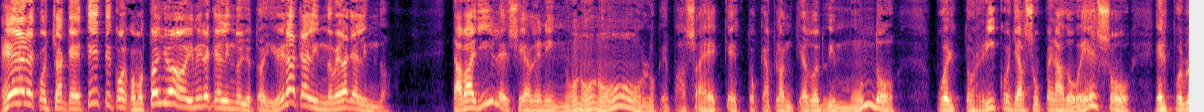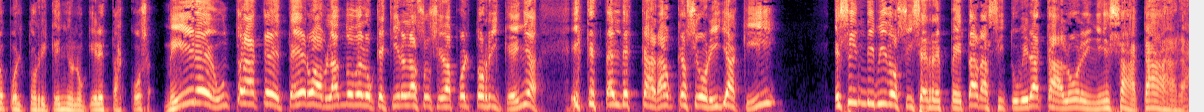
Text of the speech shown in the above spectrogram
mire, con chaquetito y como estoy yo, y mire qué lindo yo estoy. Mira qué lindo, mira qué lindo. Estaba allí le decía Lenin, no, no, no, lo que pasa es que esto que ha planteado Edwin Mundo, Puerto Rico ya ha superado eso. El pueblo puertorriqueño no quiere estas cosas. Mire, un traquetero hablando de lo que quiere la sociedad puertorriqueña. Es que está el descarado que se orilla aquí. Ese individuo, si se respetara, si tuviera calor en esa cara,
